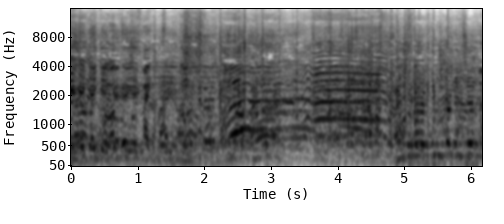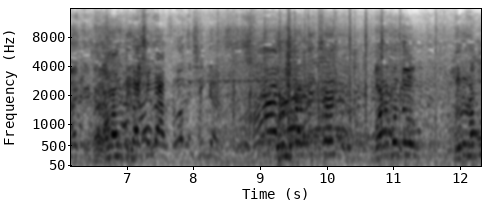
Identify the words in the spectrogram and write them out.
এই এই এই এই এই মাইক। বাইশশো করে পুরস্কার গণবন্ধু নুরুল হক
